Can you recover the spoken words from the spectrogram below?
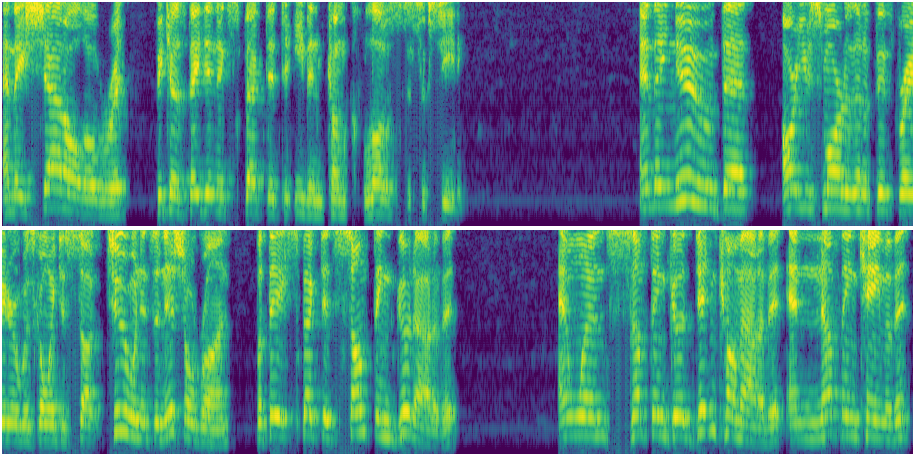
And they shat all over it because they didn't expect it to even come close to succeeding. And they knew that Are You Smarter Than a Fifth Grader was going to suck too in its initial run, but they expected something good out of it. And when something good didn't come out of it and nothing came of it,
